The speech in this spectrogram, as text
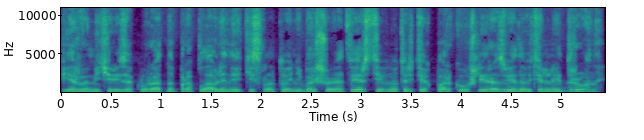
Первыми через аккуратно проплавленное кислотой небольшое отверстие внутрь техпарка ушли разведывательные дроны.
